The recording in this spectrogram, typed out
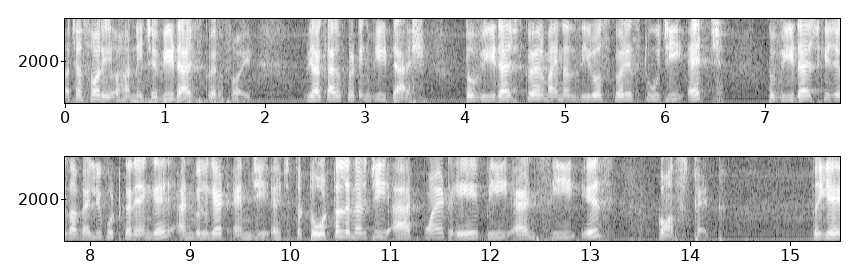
अच्छा सॉरी हाँ नीचे V dash square sorry we are calculating V dash तो V dash square minus zero square is two G H तो वी डैश की जगह वैल्यू पुट करेंगे and will get M G H तो total energy at point A B and C is constant तो ये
